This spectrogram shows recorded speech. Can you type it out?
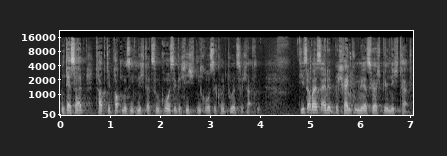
Und deshalb taugt die Popmusik nicht dazu, große Geschichten, große Kultur zu schaffen. Dies aber ist eine Beschränkung, die das Hörspiel nicht hat.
